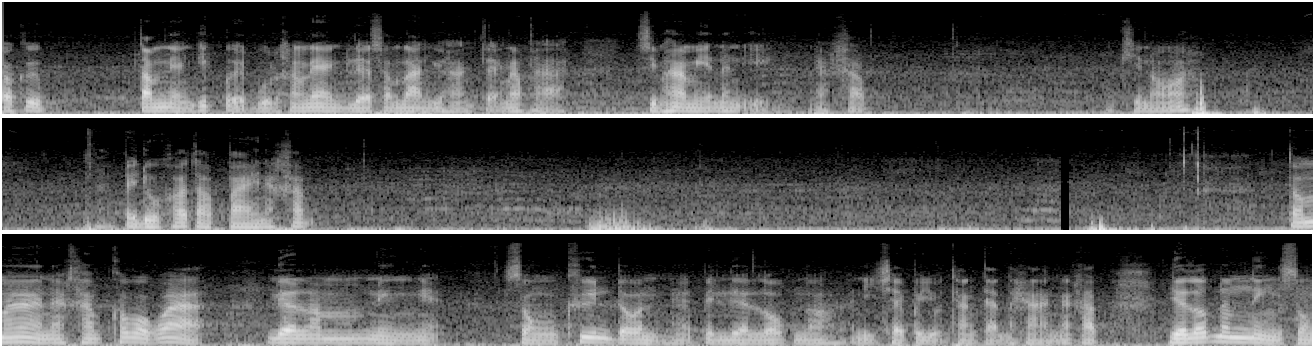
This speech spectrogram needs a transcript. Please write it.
ก็คือตำแหน่งที่เปิดบูธครั้งแรกเรือสำราญอยู่ห่างจากหน้าผา 15 เมตรนั่นเองนะครับ โอเคเนาะ ไปดูข้อต่อไปนะครับ ต่อมานะครับเขาบอกว่าเรือลำหนึ่งเนี่ยส่งขึ้นดนเป็นเรือรบเนาะ อันนี้ใช้ประโยชน์ทางการทหารนะครับ เรือรบลำหนึ่งส่ง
